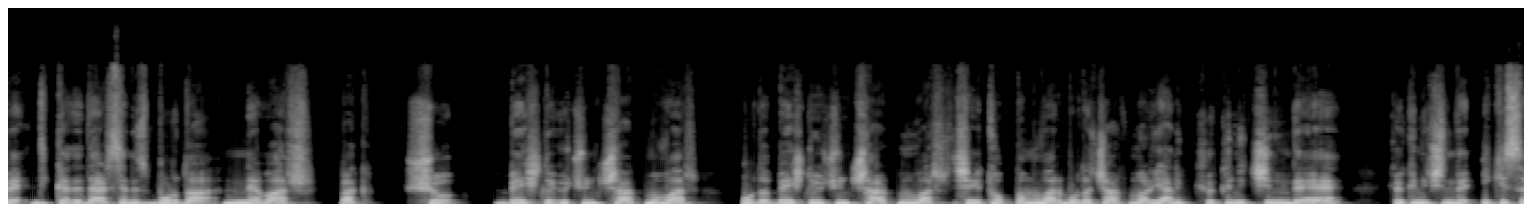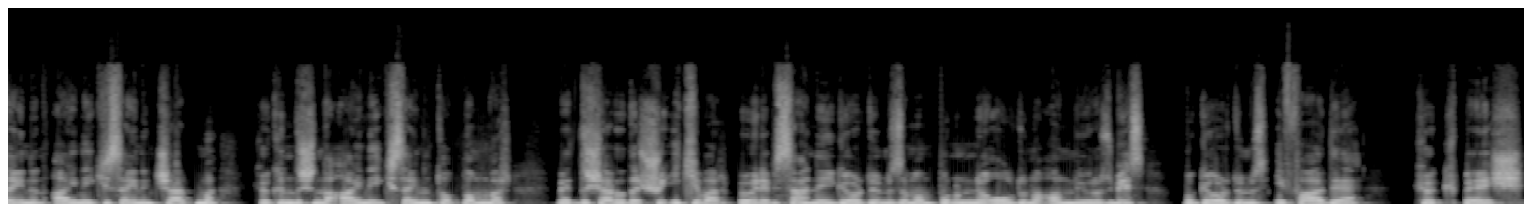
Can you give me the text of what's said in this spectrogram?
Ve dikkat ederseniz burada ne var? Bak şu 5 ile 3'ün çarpımı var. Burada 5 ile 3'ün çarpımı var. Şey toplamı var. Burada çarpımı var. Yani kökün içinde kökün içinde iki sayının aynı iki sayının çarpımı kökün dışında aynı iki sayının toplamı var. Ve dışarıda da şu 2 var. Böyle bir sahneyi gördüğümüz zaman bunun ne olduğunu anlıyoruz biz. Bu gördüğümüz ifade kök 5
